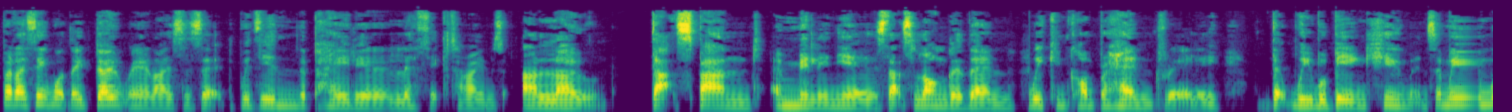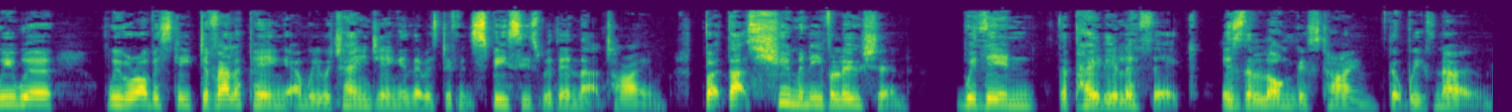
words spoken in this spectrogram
But I think what they don't realize is that within the Paleolithic times alone, that spanned a million years. That's longer than we can comprehend, really, that we were being humans. I mean, we were we were obviously developing and we were changing and there was different species within that time but that's human evolution within the Paleolithic is the longest time that we've known.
